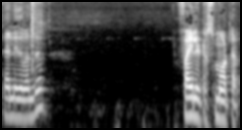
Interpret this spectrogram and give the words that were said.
தென் இது வந்து ஃபைவ் லிட்டர்ஸ் மோட்டர்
